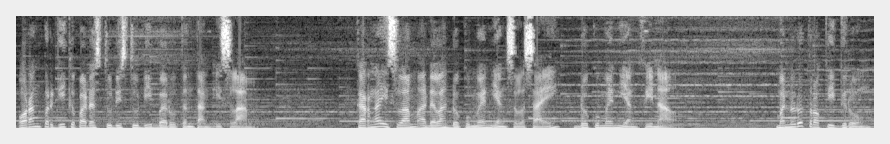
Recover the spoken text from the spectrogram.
Orang pergi kepada studi-studi baru tentang Islam. Karena Islam adalah dokumen yang selesai, dokumen yang final. Menurut Rocky Gerung,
